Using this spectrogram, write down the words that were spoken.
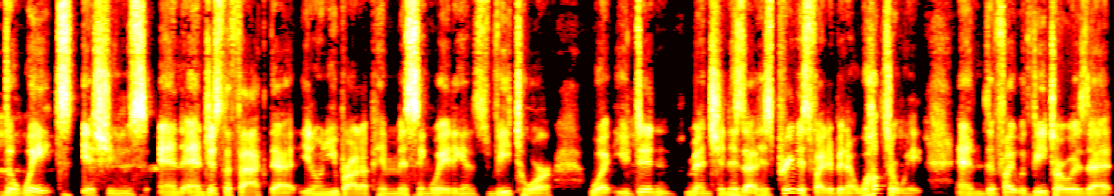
the weight issues and and just the fact that you know you brought up him missing weight against Vitor what you didn't mention is that his previous fight had been at welterweight and the fight with Vitor was at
